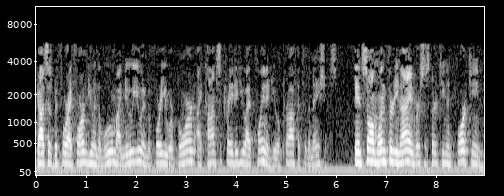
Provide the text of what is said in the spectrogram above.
God says, Before I formed you in the womb, I knew you, and before you were born, I consecrated you, I appointed you a prophet to the nations. In Psalm 139, verses 13 and 14,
